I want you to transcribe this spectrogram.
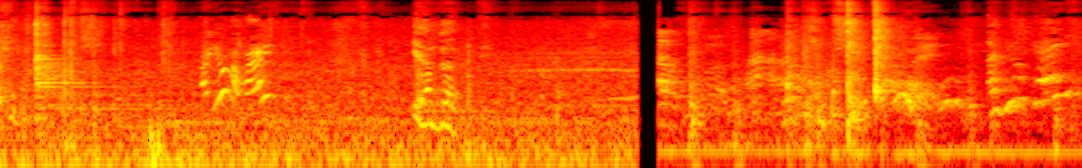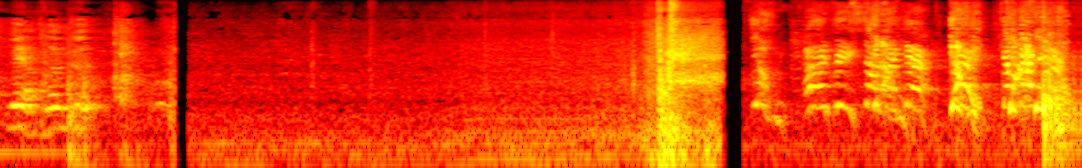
Are you all right? Yeah, I'm good. Are you okay? Yeah, I'm feeling good. Guilty! LAPD, stop right there! Guilty! Hey, get back here!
